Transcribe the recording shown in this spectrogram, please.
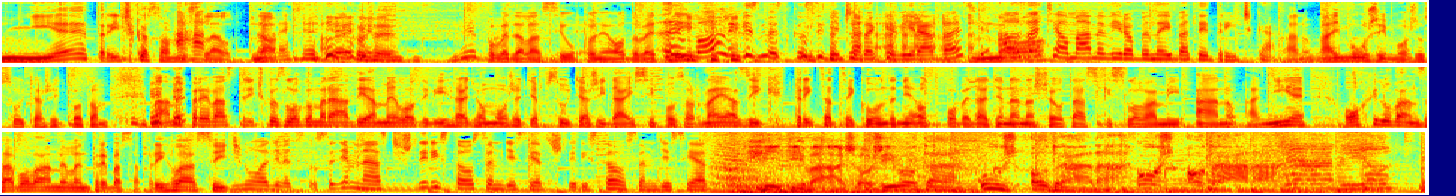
Nie, tričko som Aha, myslel. No, dobre. ale akože nepovedala si úplne od veci. Mohli by sme skúsiť niečo také vyrábať, No. ale zatiaľ máme vyrobené iba tie trička. Áno, aj muži môžu súťažiť potom. Máme pre vás tričko s logom Rádia Melody, vyhrať ho môžete v súťaži Daj si pozor na jazyk, 30 sekúnd neodpovedať na naše otázky slovami áno a nie. O chvíľu vám zavoláme, len treba sa prihlásiť. 0917 480 480. Hity vášho života už od rána. Už od rána. Radio.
